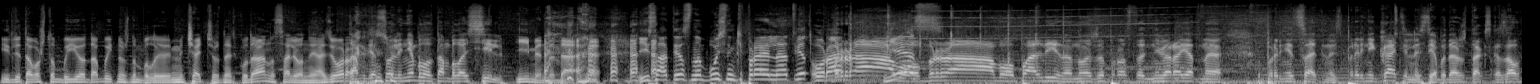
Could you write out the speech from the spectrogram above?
и для того, чтобы ее добыть, нужно было мечать черт знает куда, на соленые озера. Там, где соли не было, там была силь. Именно, да. И, соответственно, бусинки правильный ответ. Ура! Браво, Yes! браво, Полина. Ну это просто невероятная проницательность. Проникательность, я бы даже так сказал.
